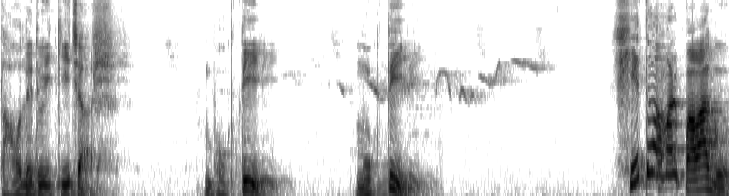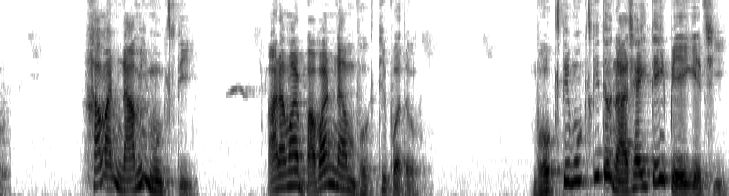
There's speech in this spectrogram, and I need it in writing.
তাহলে তুই কি চাস? ভক্তি? মুক্তি? সে তো আমার পাওয়া গো। আমার নামই মুক্তি। আর আমার বাবার নাম ভক্তিপদ। ভক্তি মুক্তি তো না চাইতেই পেয়ে গেছি।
